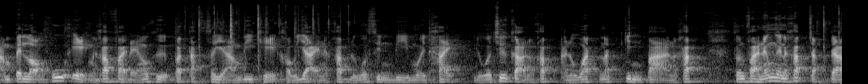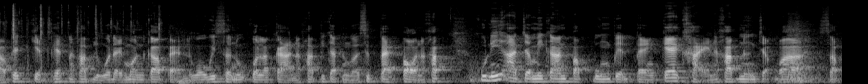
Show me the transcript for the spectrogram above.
3 เป็นรองคู่เอกนะครับฝ่ายแดงก็คือประตักสยาม VK เขาใหญ่นะครับหรือว่าซินบีมวยไทย หรือว่าชื่อเก่านะครับอนุวัฒน์นัดกินปลานะครับส่วนฝ่ายน้ำเงินนะครับจากดาวเพชรเกตเพชรนะครับหรือว่าไดมอนด์98 หรือว่าวิษณุกลการนะครับพิกัด 118 ปอนด์นะครับคู่นี้อาจจะมีการปรับปรุงเปลี่ยนแปลงแก้ไขนะครับเนื่องจากว่าสัป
